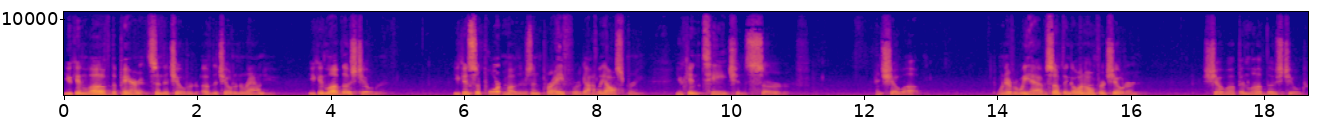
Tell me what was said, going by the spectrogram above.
you can love the parents and the children of the children around you. You can love those children. You can support mothers and pray for godly offspring. You can teach and serve and show up. Whenever we have something going on for children, show up and love those children.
